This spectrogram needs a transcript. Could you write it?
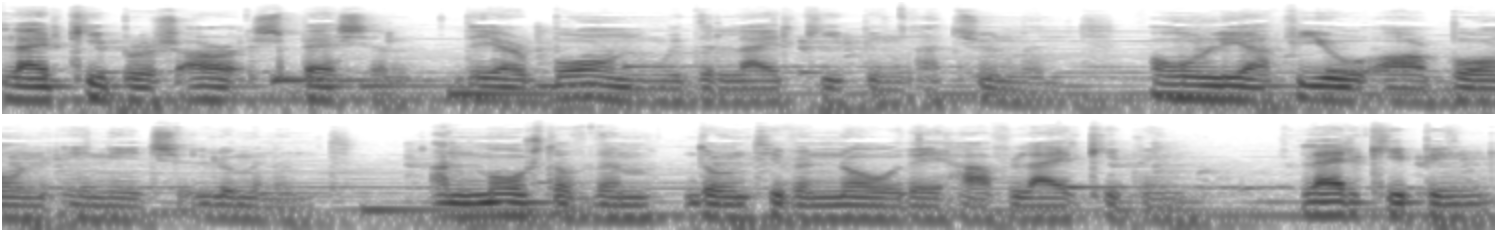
Lightkeepers are special. They are born with the light-keeping attunement. Only a few are born in each luminant and most of them don't even know they have light keeping. Light keeping,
